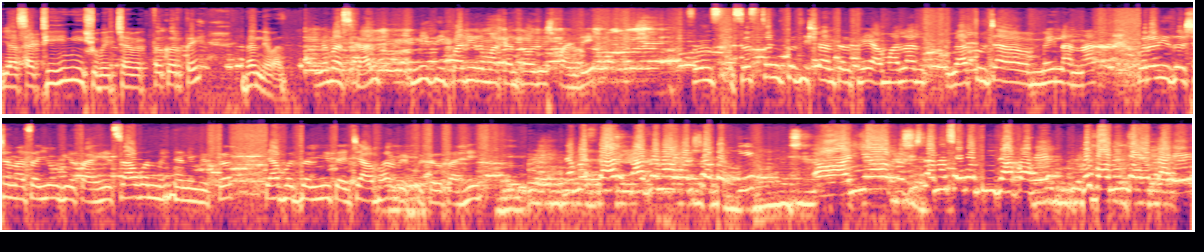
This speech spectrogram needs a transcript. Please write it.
यासाठीही मी शुभेच्छा व्यक्त करते. धन्यवाद. नमस्कार. मी दीपाली रमाकांतराव देशपांडे. सत्संग प्रतिष्ठानतर्फे आम्हाला लातूरच्या महिलांना परळी दर्शनाचा योग येत आहे श्रावण महिन्यानिमित्त. त्याबद्दल मी त्यांचे आभार व्यक्त करत आहे. नमस्कार. माझं नाव वर्षा अं, आणि या प्रतिष्ठानासोबत मी जात आहे. खूप आनंद होत आहे.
